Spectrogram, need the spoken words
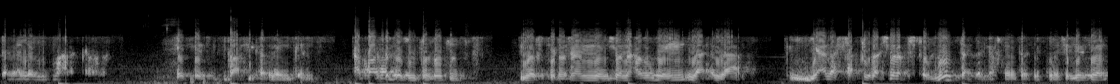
que la ley marca. Ese es básicamente. Aparte de los otros, los que nos han mencionado de la, la, ya la saturación absoluta de las juntas de conciliación,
